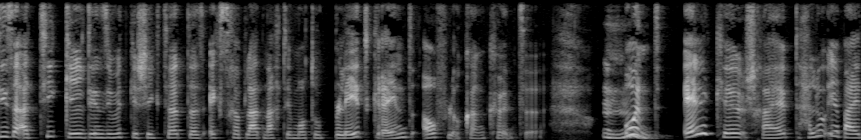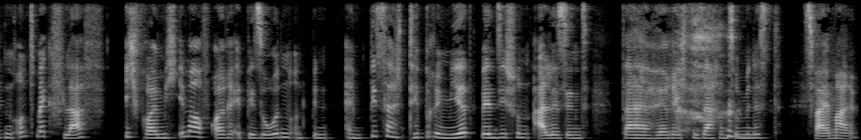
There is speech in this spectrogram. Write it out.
dieser Artikel, den sie mitgeschickt hat, das Extrablatt nach dem Motto Blade Grand auflockern könnte. Mhm. Und Elke schreibt, Hallo ihr beiden und McFluff. Ich freue mich immer auf eure Episoden und bin ein bisschen deprimiert, wenn sie schon alle sind. Daher höre ich die Sachen zumindest zweimal.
